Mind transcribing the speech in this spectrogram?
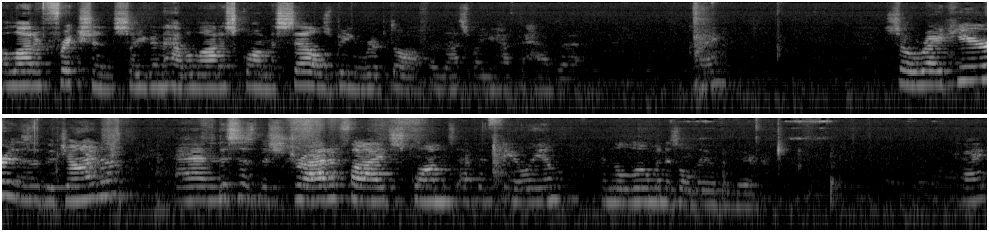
a lot of friction, so you're going to have a lot of squamous cells being ripped off, and that's why you have to have that. Okay? So right here is the vagina, and this is the stratified squamous epithelium, and the lumen is all the way over there. Okay?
